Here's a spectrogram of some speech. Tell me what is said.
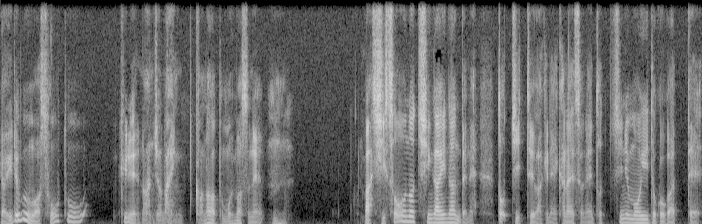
いや、11は相当綺麗なんじゃないかなと思いますね。うん。まあ、思想の違いなんでね、どっちっていうわけにはいかないですよね。どっちにもいいとこがあって、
